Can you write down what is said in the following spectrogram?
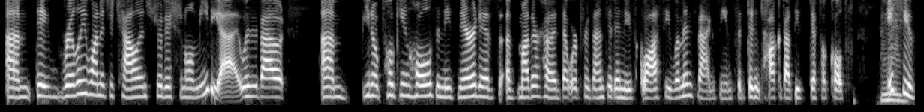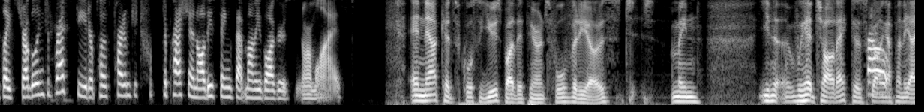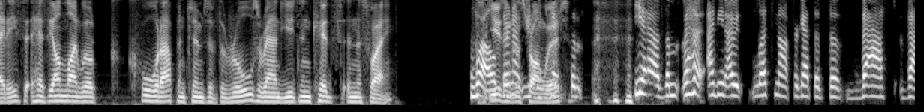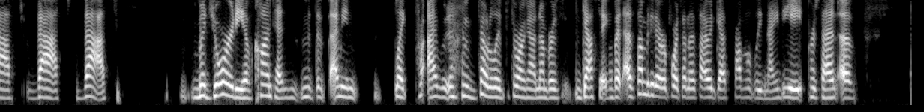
um, they really wanted to challenge traditional media. It was about, um, you know, poking holes in these narratives of motherhood that were presented in these glossy women's magazines that didn't talk about these difficult mm. issues like struggling to breastfeed or postpartum de- depression, all these things that mommy bloggers normalized. And now kids, of course, are used by their parents for videos. I mean, you know, we had child actors growing oh. up in the 80s. Has the online world caught up in terms of the rules around using kids in this way? Well, they're not a strong word. Kids, the, yeah, the I mean, I let's not forget that the vast, vast, vast, vast majority of content. The, I mean, like I would, I'm totally throwing out numbers, guessing, but as somebody that reports on this, I would guess probably 98 percent of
